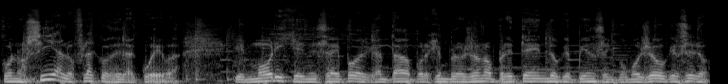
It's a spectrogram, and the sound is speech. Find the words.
conocí a los flacos de la cueva, que Morris, que en esa época cantaba, por ejemplo, Yo no pretendo que piensen como yo, qué sé yo.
